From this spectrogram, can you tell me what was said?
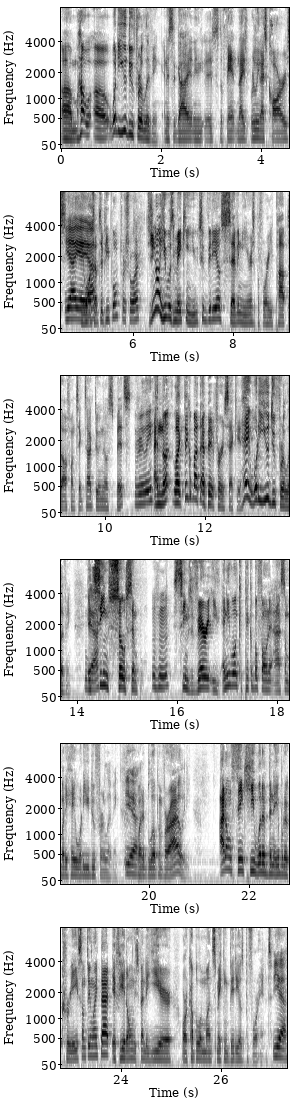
um, how uh, what do you do for a living?" And it's the guy, and he, it's the fan, nice, really nice cars. Yeah, yeah, He walks up to people. for sure. Did you know he was making YouTube videos seven years before he popped off on TikTok doing those spits? Really? And no, like, think about that bit for a second. Hey, what do you do for a living? Yeah. It seems so simple. Mm-hmm. Seems very easy. Anyone can pick up a phone and ask somebody, "Hey, what do you do for a living?" Yeah. But it blew up in virality. I don't think he would have been able to create something like that if he had only spent a year or a couple of months making videos beforehand. Yeah,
